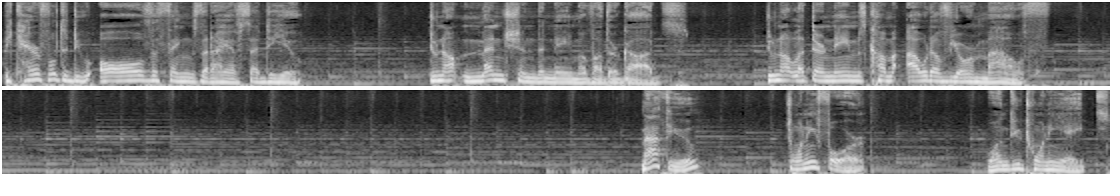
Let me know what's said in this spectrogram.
Be careful to do all the things that I have said to you. Do not mention the name of other gods. Do not let their names come out of your mouth. Matthew 24 1 through 28.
